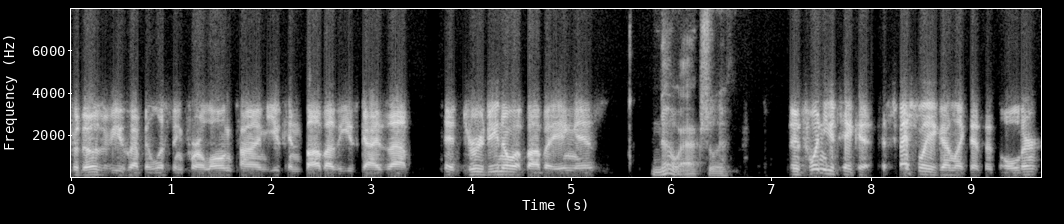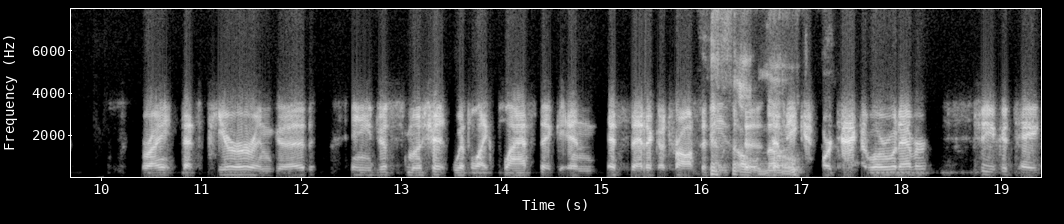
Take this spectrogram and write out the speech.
For those of you who have been listening for a long time, you can bubba these guys up. Uh, Drew, do you know what bubbaing is? No, actually. It's when you take a especially a gun like that that's older, right? That's pure and good. And you just smush it with like plastic and aesthetic atrocities Oh, to, no. to make it more tactical or whatever. So you could take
